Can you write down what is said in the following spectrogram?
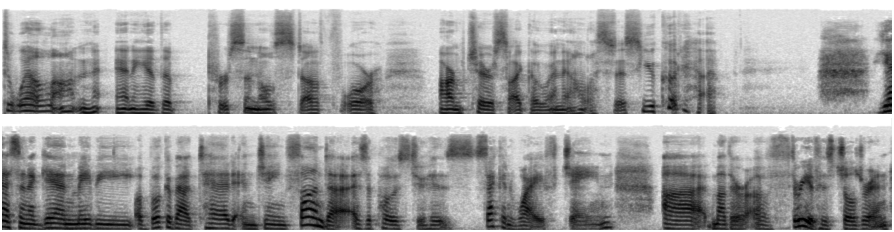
dwell on any of the personal stuff or armchair psychoanalysis. You could have. Yes, and again, maybe a book about Ted and Jane Fonda as opposed to his second wife, Jane, uh, mother of three of his children,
